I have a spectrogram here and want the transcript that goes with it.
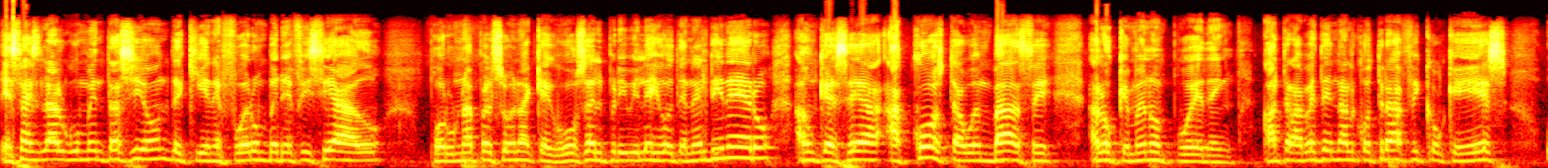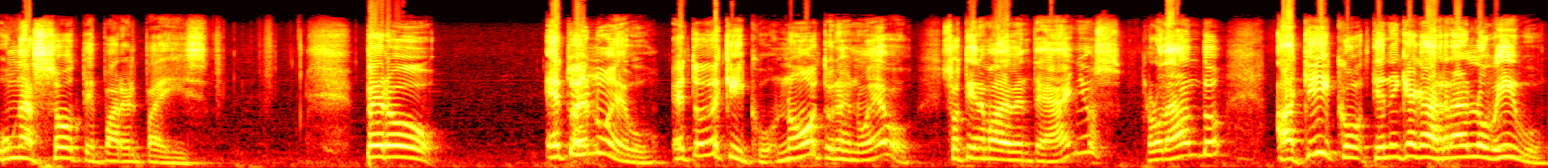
esa es la argumentación de quienes fueron beneficiados por una persona que goza el privilegio de tener dinero, aunque sea a costa o en base a lo que menos pueden, a través del narcotráfico, que es un azote para el país. Pero esto es nuevo, esto de Kiko. No, esto no es nuevo. Eso tiene más de 20 años rodando. A Kiko tienen que agarrarlo vivo.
